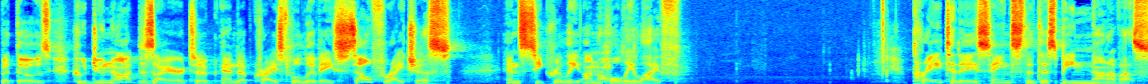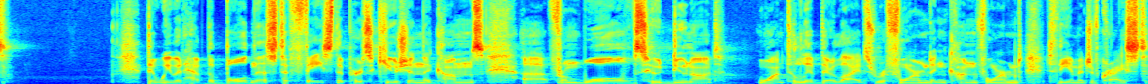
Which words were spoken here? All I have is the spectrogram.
But those who do not desire to end up Christ will live a self righteous and secretly unholy life. Pray today, saints, that this be none of us. That we would have the boldness to face the persecution that comes uh, from wolves who do not want to live their lives reformed and conformed to the image of Christ.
